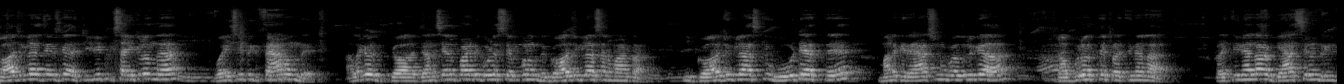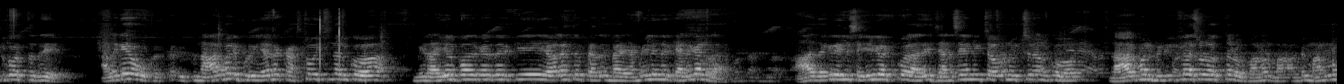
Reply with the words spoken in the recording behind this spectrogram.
గాజు గ్లాస్ తెలుసు కదా టీడీపీకి సైకిల్ ఉందా? వైసీపీకి ఫ్యాన్ ఉంది. అలాగే జనసేన పార్టీ కూడా సింబల్ ఉంది గాజు గ్లాస్ అన్నమాట. ఈ గాజు గ్లాస్కి ఓటేస్తే మనకి రేషన్ బదులుగా డబ్బులు వస్తాయి ప్రతి నెల. ప్రతి నెల గ్యాస్ సిలిండర్ ఇంటికి వస్తుంది. అలాగే ఒక ఇప్పుడు నార్మల్ ఇప్పుడు ఏదైనా కష్టం వచ్చింది అనుకో మీరు అయ్యప్ప గారి దగ్గరికి ఎవరైతే పెద్ద ఎమ్మెల్యే దగ్గరికి వెళ్ళగలరా? ఆ దగ్గర వెళ్ళి సెయ్యి కట్టుకోవాలి. అదే జనసేన నుంచి ఎవరైనా వచ్చారనుకో నార్మల్ మిడిల్ క్లాస్ కూడా వస్తాడు. మన అంటే మనలో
